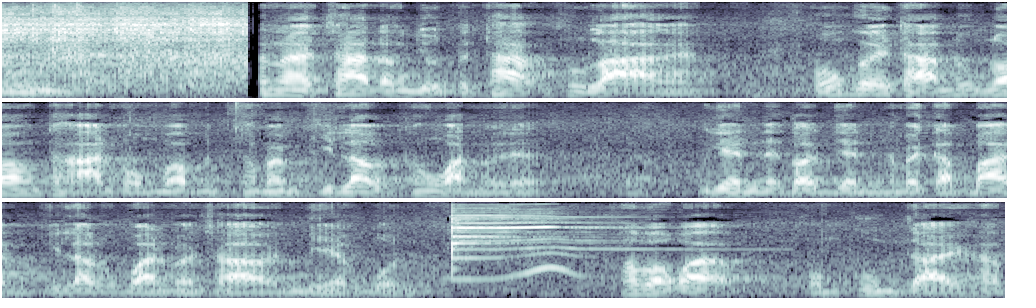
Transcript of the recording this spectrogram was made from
อืม นาชาติต้องหยุดเป็นท่าของสุราไงผมเคยถามลูกน้องทหารผมว่ามันทำไมมันกินเหล้าทั้งวันวะเนี่ยเย็นเนี่ยตอนเย็นทำไมกลับบ้านกินเหล้าทุกวันวันเช้าเมียเขาบ่นเขาบอกว่าผมกุ้มใจครับ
